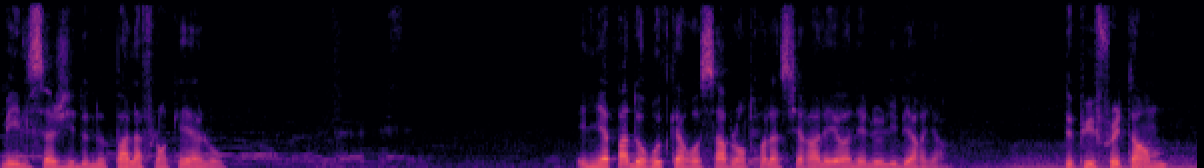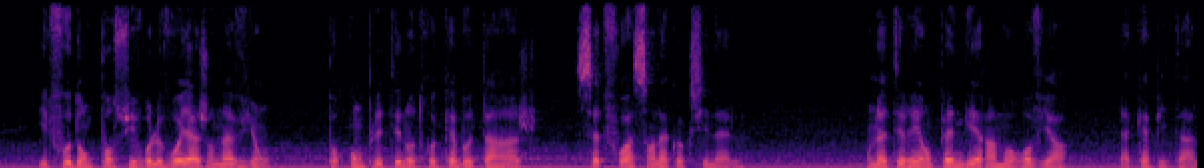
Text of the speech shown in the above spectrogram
mais il s'agit de ne pas la flanquer à l'eau. Il n'y a pas de route carrossable entre la Sierra Leone et le Liberia. Depuis Freetown, il faut donc poursuivre le voyage en avion pour compléter notre cabotage, cette fois sans la coccinelle. On atterrit en pleine guerre à Monrovia, la capitale.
